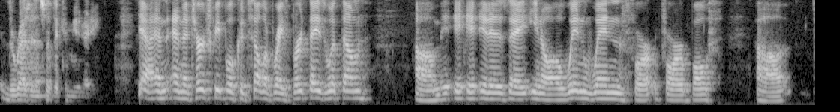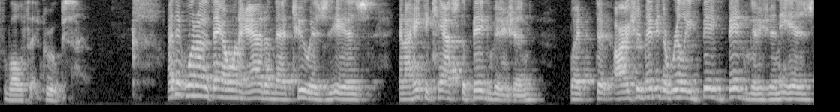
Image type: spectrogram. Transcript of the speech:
the residents of the community. Yeah, and, and the church people could celebrate birthdays with them. Um, it, it, it is a you know a win-win for for both uh, both groups. I think one other thing I want to add on that too is is and I hate to cast the big vision, but the, I should maybe the really big, big vision is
